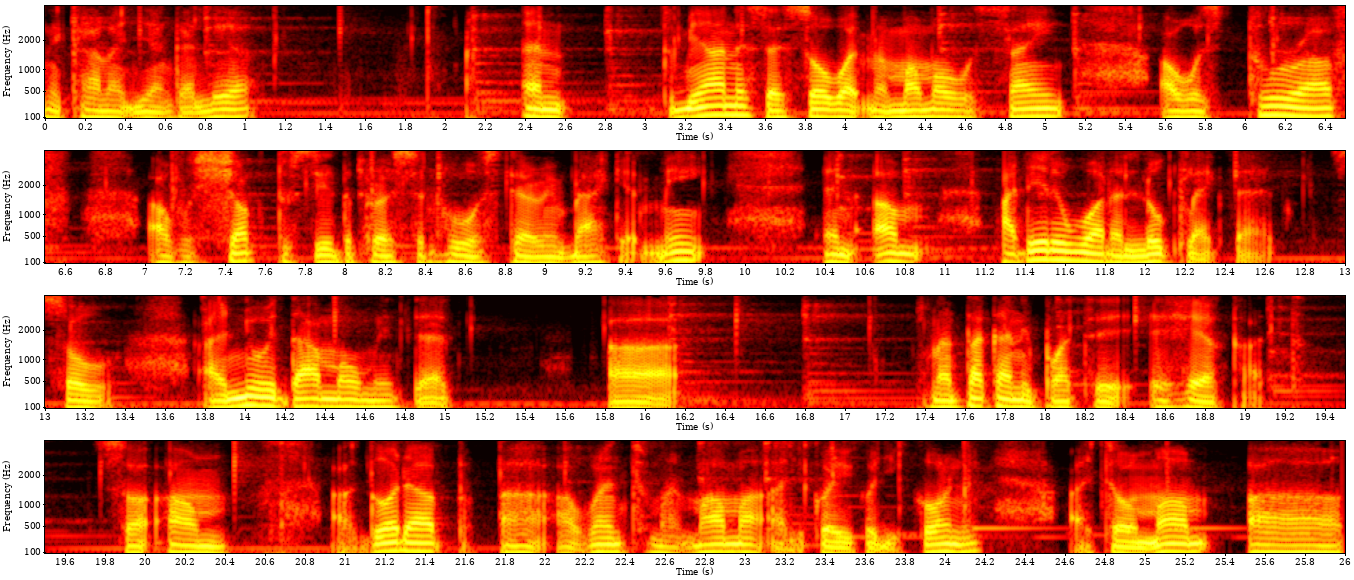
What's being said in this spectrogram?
nikanajiangalia and to be honest I saw what my mama was saying. I was too rough. I was shocked to see the person who was staring back at me. And um I didn't want to look like that. So I knew at that moment that uh, nataka nipate a haircut. So um I got up uh, I went to my mama alikuwa yuko jikoni. I told mom uh,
